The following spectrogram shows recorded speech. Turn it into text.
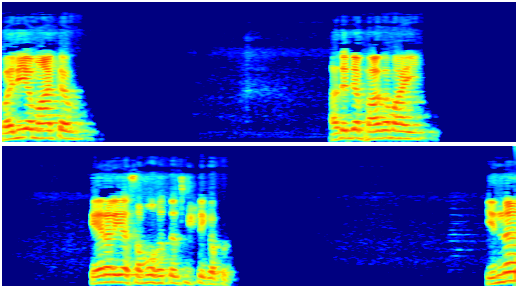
വലിയ മാറ്റം അതിന്റെ ഭാഗമായി കേരളീയ സമൂഹത്തിൽ സൃഷ്ടിക്കപ്പെട്ടു. ഇന്ന്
